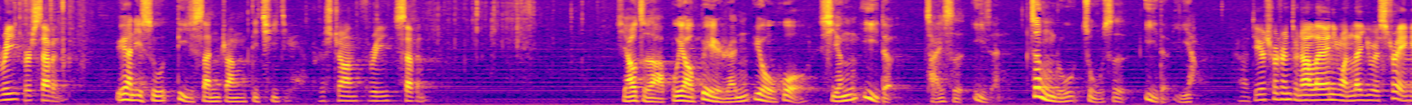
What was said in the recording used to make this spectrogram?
3, verse 7. 约翰一书第三章第七节。 First John 3, 7. 小子啊，不要被人诱惑，行义的 才是义人，正如主是义的一样。Uh, Dear children, do not let anyone lead you astray.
